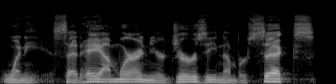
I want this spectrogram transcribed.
when he said, Hey, I'm wearing your jersey number six.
